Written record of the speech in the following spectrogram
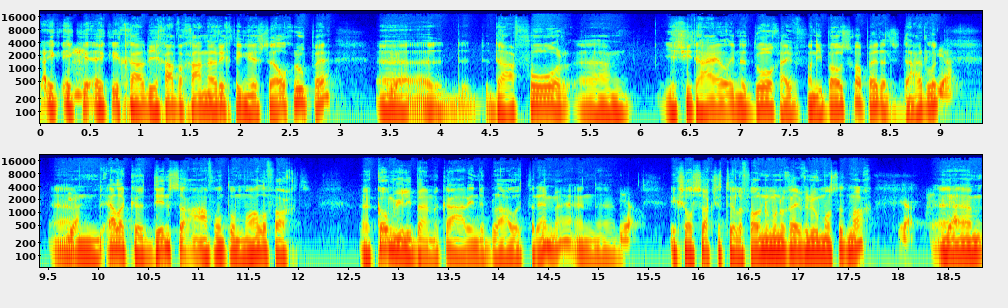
ik, ik, ik, ik ga, die gaan, we gaan richting herstelgroep. Hè. Eh, daarvoor, ehm, je ziet heil in het doorgeven van die boodschap. Hè, dat is duidelijk. Ja. Ehm, Elke dinsdagavond om half acht eh, komen jullie bij elkaar in de blauwe tram. Hè. En, eh, Ja. Ik zal straks het telefoonnummer nog even noemen als dat mag. Ja. ja. Ehm,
